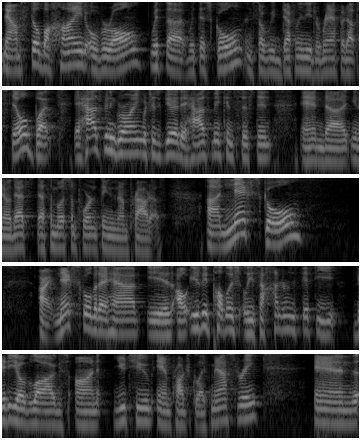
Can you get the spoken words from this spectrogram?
Now I'm still behind overall with the, with this goal, and so we definitely need to ramp it up still. But it has been growing, which is good. It has been consistent, and uh, you know that's that's the most important thing that I'm proud of. Uh, next goal. All right, next goal that I have is I'll easily publish at least 150 video blogs on YouTube and Project Life Mastery. And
